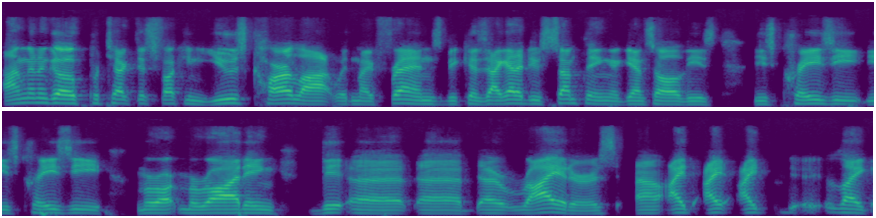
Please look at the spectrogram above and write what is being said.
I'm gonna go protect this fucking used car lot with my friends because I got to do something against all these these crazy these crazy mar- marauding uh, uh, uh, rioters. Uh, I I I like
